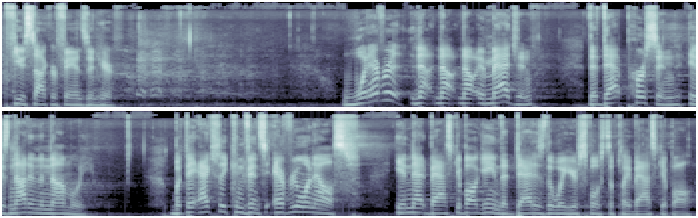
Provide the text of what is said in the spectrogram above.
a few soccer fans in here. Whatever, now, now, now imagine that that person is not an anomaly, but they actually convince everyone else in that basketball game that that is the way you're supposed to play basketball.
